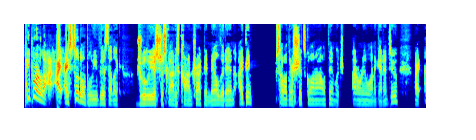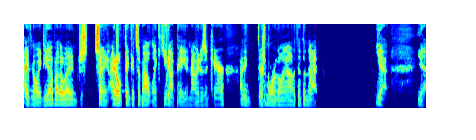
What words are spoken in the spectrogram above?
people are like, I, I still don't believe this that like Julius just got his contract and mailed it in. I think some other shit's going on with him, which I don't really want to get into. I, I, have no idea, by the way. I'm just saying I don't think it's about like he got paid and now he doesn't care. I think there's more going on with it than that. Yeah. Yeah.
